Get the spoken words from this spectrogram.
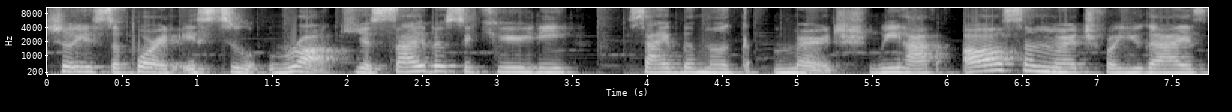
show your support is to rock your cybersecurity CyberMuk merch. We have awesome merch for you guys.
